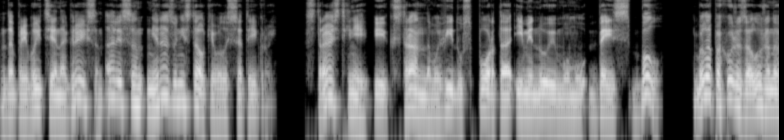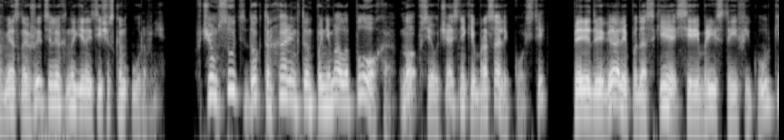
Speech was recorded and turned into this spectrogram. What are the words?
До прибытия на Грейсон Алисон ни разу не сталкивалась с этой игрой. Страсть к ней и к странному виду спорта, именуемому бейсбол, была, похоже, заложена в местных жителях на генетическом уровне. В чем суть, доктор Харрингтон понимала плохо, но все участники бросали кости, передвигали по доске серебристые фигурки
